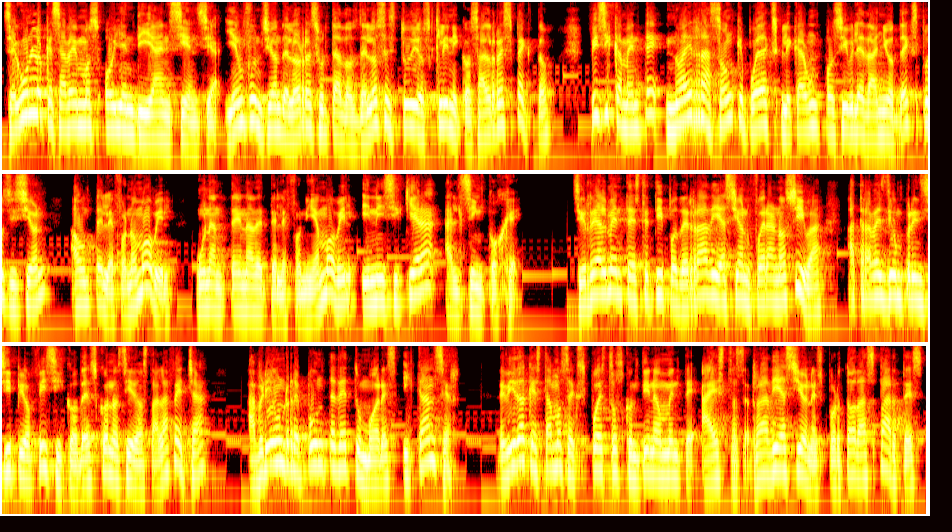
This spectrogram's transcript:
Según lo que sabemos hoy en día en ciencia y en función de los resultados de los estudios clínicos al respecto, físicamente no hay razón que pueda explicar un posible daño de exposición a un teléfono móvil, una antena de telefonía móvil y ni siquiera al 5G. Si realmente este tipo de radiación fuera nociva, a través de un principio físico desconocido hasta la fecha, habría un repunte de tumores y cáncer. Debido a que estamos expuestos continuamente a estas radiaciones por todas partes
